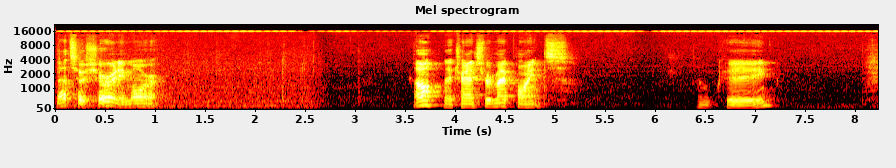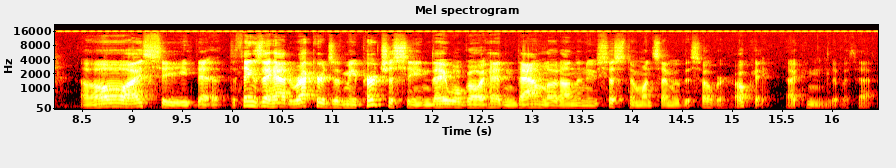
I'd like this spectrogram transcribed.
not so sure anymore. Oh, they transferred my points. Okay. Oh, I see. The, the things they had records of me purchasing, they will go ahead and download on the new system once I move this over. Okay, I can live with that.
